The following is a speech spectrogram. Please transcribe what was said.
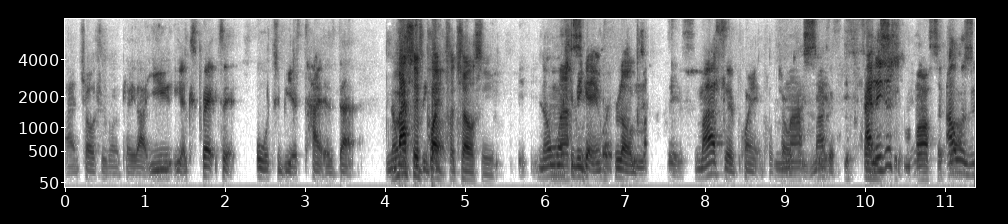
and Chelsea are gonna play that, you, you expect it all to be as tight as that. No Massive should be point for Chelsea. no one should be Massive getting point. flogged. Massive. Massive point for Chelsea. Massive. Massive. And it just- masterclass. I was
